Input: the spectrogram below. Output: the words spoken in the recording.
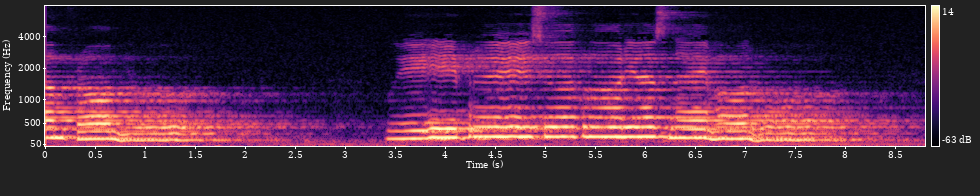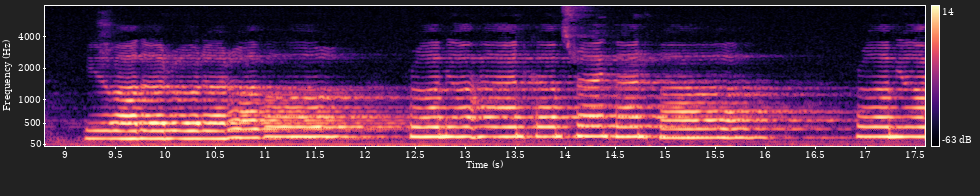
come from you. We praise your glorious name, O Lord. You are the ruler of all. From your hand comes strength and power. From your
